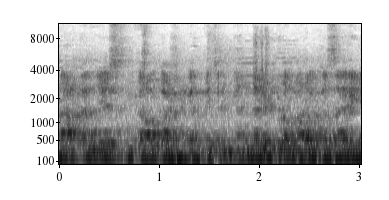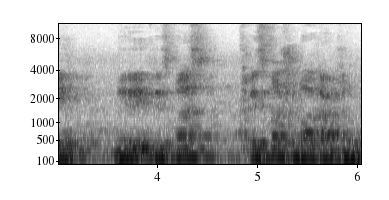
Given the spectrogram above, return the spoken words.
ప్రార్థన చేసుకుంటే అవకాశం కల్పించిన మీ అందరికీ కూడా మరొకసారి మెరీ క్రిస్మస్ క్రిస్మస్ శుభాకాంక్షలు.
